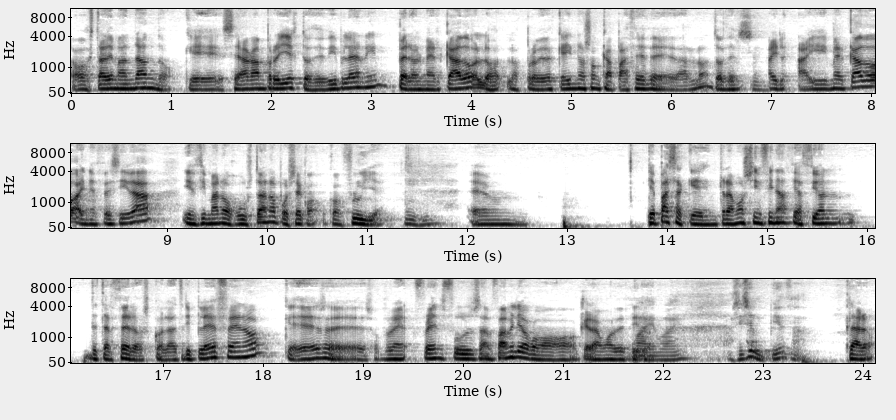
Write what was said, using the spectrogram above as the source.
o está demandando que se hagan proyectos de deep learning, pero el mercado, los, proveedores que hay no son capaces de darlo. Entonces, hay, mercado, hay necesidad y encima nos gusta, ¿no? Pues se confluye. Em, ¿Qué pasa? Que entramos sin financiación de terceros con la triple F, ¿no? Que es eh, Friends, Foods and Family o como queramos decir. Guay, guay. Así se empieza. Claro.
